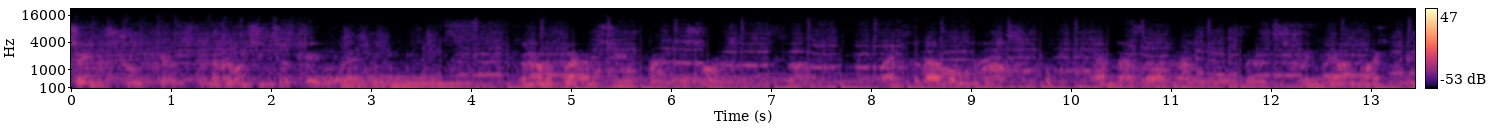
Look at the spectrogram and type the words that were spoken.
Same is true of ghosts, and everyone seems okay with that. Another plan is to use Brachiosaurus to fly, thanks to their long necks. And as they're herbivores, they're extremely unlikely to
